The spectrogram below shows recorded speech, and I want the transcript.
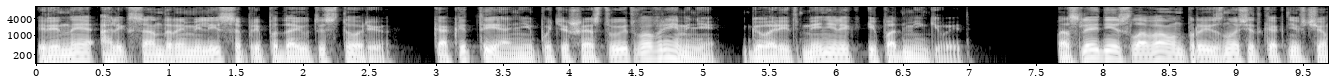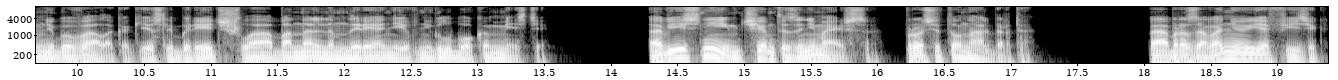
Рене, Александр и Мелисса преподают историю. Как и ты, они путешествуют во времени, говорит Менелик и подмигивает. Последние слова он произносит, как ни в чем не бывало, как если бы речь шла о банальном нырянии в неглубоком месте. «Объясни им, чем ты занимаешься», – просит он Альберта. «По образованию я физик.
